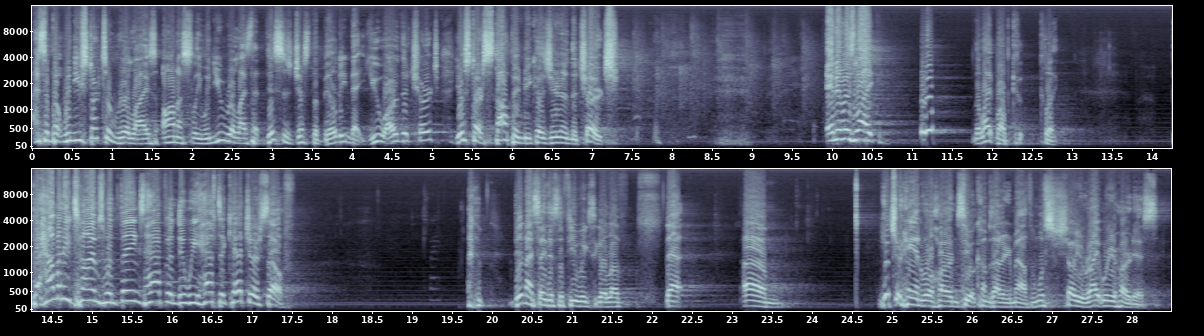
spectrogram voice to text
I said, but when you start to realize, honestly, when you realize that this is just the building, that you are the church, you'll start stopping because you're in the church. and it was like, the light bulb cl- clicked. But how many times when things happen do we have to catch ourselves? Didn't I say this a few weeks ago, love? That um, hit your hand real hard and see what comes out of your mouth, and we'll show you right where your heart is.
